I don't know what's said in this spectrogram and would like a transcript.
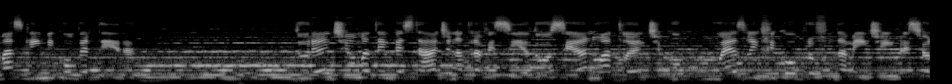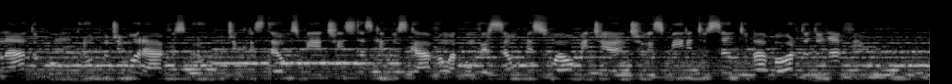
mas quem me convertera? Durante uma tempestade na travessia do Oceano Atlântico, Wesley ficou profundamente impressionado com um grupo de moráveis, grupo de cristãos pietistas que buscavam a conversão pessoal mediante o Espírito Santo a bordo do navio.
